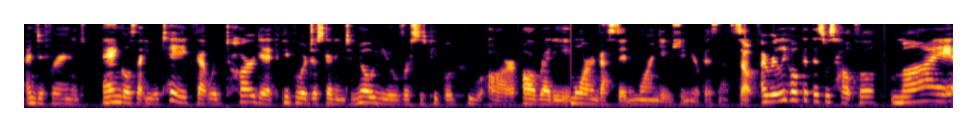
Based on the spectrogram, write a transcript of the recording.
and different angles that you would take that would target people who are just getting to know you versus people who are already more invested more engaged in your business. So I really hope that this was helpful. My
